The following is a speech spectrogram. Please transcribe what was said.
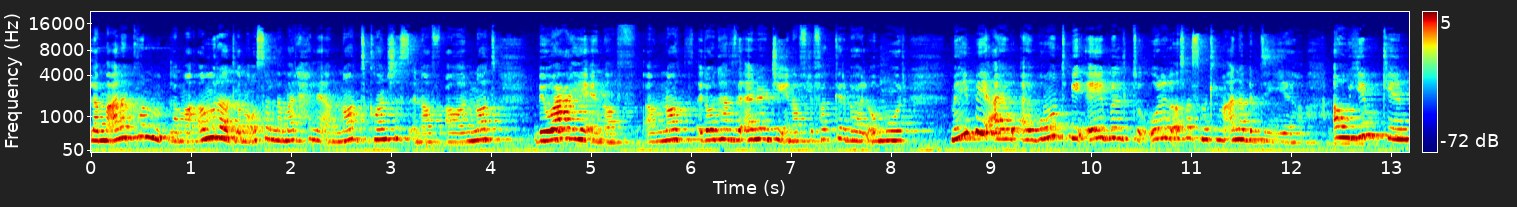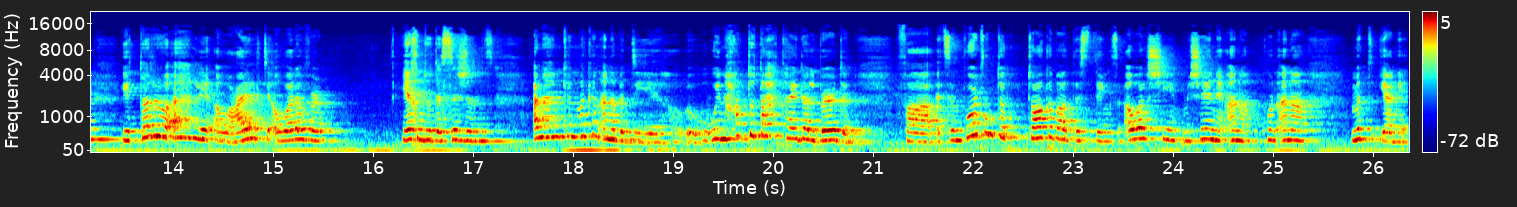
لما أنا اكون لما امرض لما اوصل لمرحله I'm not conscious enough أو I'm not بوعي enough. I'm not I don't have the energy enough لفكر بهالأمور. Maybe I, I won't be able to أقول القصص مثل ما أنا بدي إياها. أو يمكن يضطروا أهلي أو عائلتي أو whatever ياخذوا decisions. أنا يمكن ما كان أنا بدي إياها. وينحطوا تحت هيدا البردن ف it's important to talk about these things. أول شيء مشاني أنا. أكون أنا مت يعني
